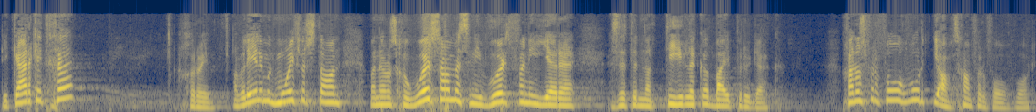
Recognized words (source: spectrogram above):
Die kerk het ge groei. Ek wil hê julle moet mooi verstaan wanneer ons gehoorsaam is aan die woord van die Here, is dit 'n natuurlike byproduk. Gaan ons vervolg word? Ja, ons gaan vervolg word.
